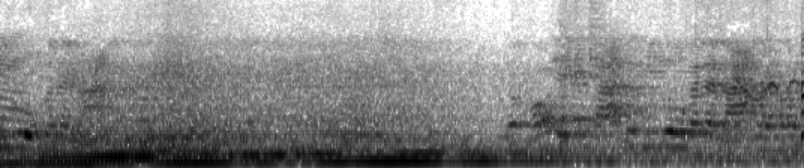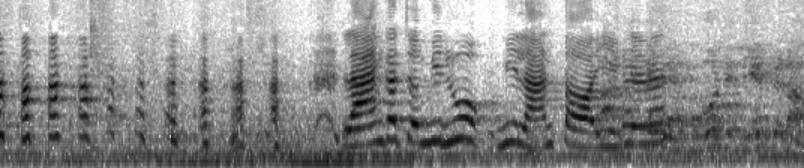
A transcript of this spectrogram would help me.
มีลูกกันได้หลานแล้วขอเอกสารก็มีลูกกันได้หลานเลยครับร้านก็จะมีลูกมีหลานต่ออีกใช่ไหมโอ้เดี๋ยวเลี้ยงไปละ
